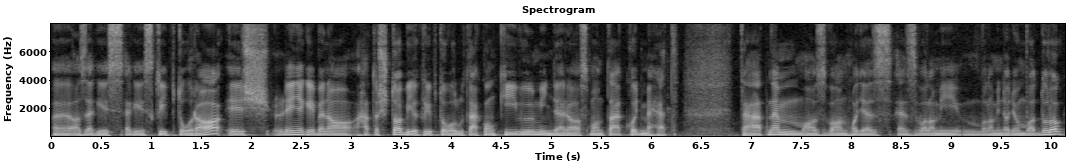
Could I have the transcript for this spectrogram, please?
az egész, egész kriptóra, és lényegében a, hát a stabil kriptovalutákon kívül mindenre azt mondták, hogy mehet. Tehát nem az van, hogy ez, ez valami, valami nagyon vad dolog.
